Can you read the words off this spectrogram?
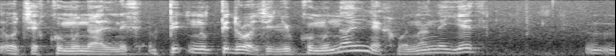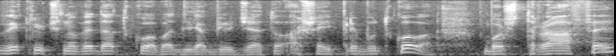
оцих комунальних ну, підрозділів комунальних, вона не є виключно видаткова для бюджету, а ще й прибуткова, бо штрафи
